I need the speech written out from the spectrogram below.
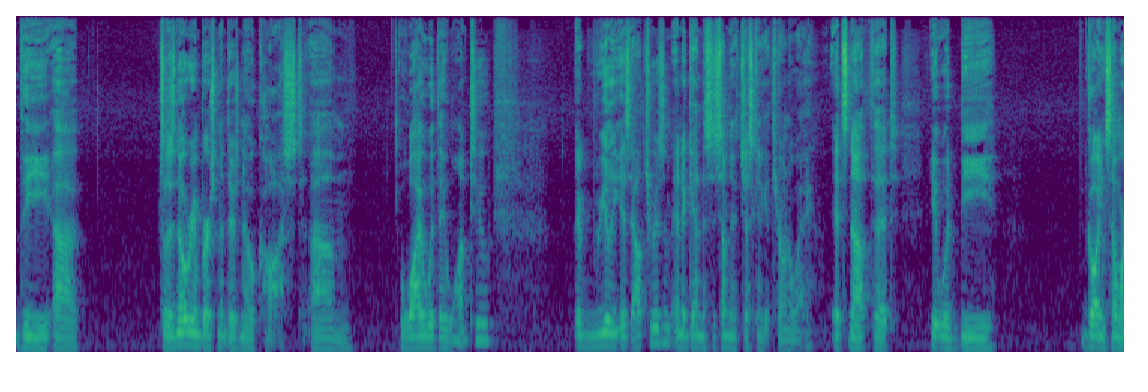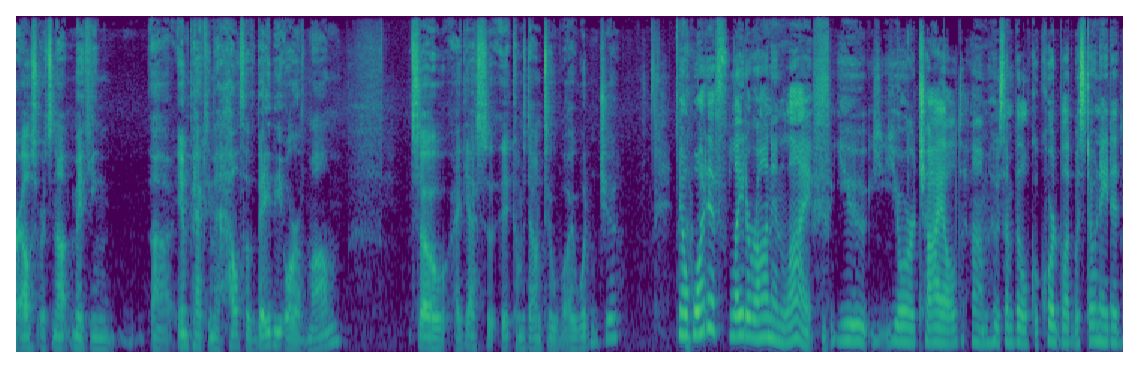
the uh, so there's no reimbursement. There's no cost. Um, why would they want to? It really is altruism. And again, this is something that's just going to get thrown away. It's not that it would be going somewhere else or it's not making uh, impacting the health of baby or of mom. So I guess it comes down to why wouldn't you? Now, what if later on in life you your child um, whose umbilical cord blood was donated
